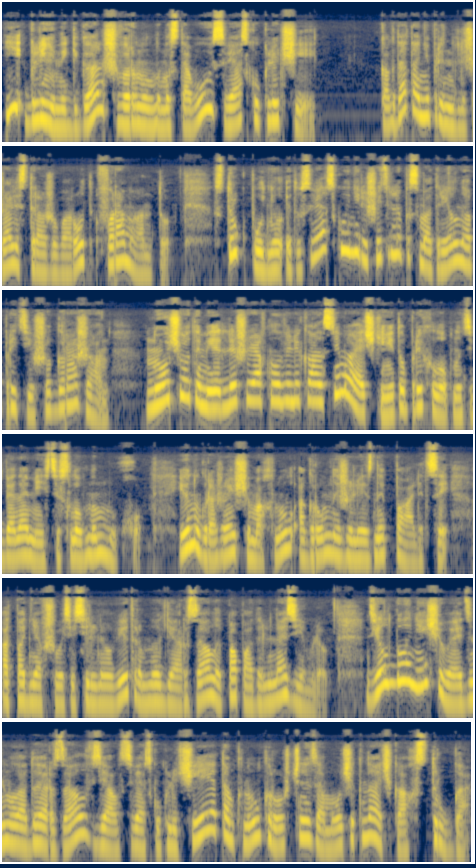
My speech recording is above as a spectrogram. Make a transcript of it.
И глиняный гигант швырнул на мостовую связку ключей. Когда-то они принадлежали стражу ворот Фараманту. Струк поднял эту связку и нерешительно посмотрел на притихших горожан. «Ну, чего ты медлишь?» — рявкнул великан. «Снимай очки, не то прихлопну тебя на месте, словно муху». И он угрожающе махнул огромной железной палицей. От поднявшегося сильного ветра многие арзалы попадали на землю. Делать было нечего, и один молодой арзал взял связку ключей и отомкнул крошечный замочек на очках струга.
